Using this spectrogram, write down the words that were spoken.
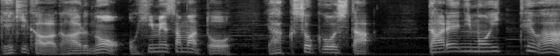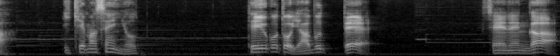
激川ガールのお姫様と約束をした。誰にも言ってはいけませんよ。っていうことを破って青年が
